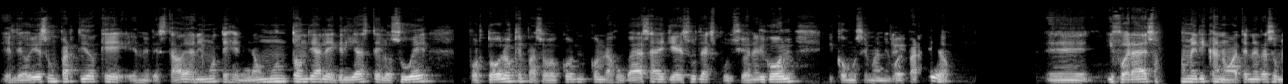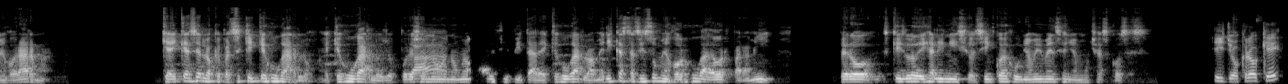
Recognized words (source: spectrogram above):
El de hoy es un partido que en el estado de ánimo te genera un montón de alegrías, te lo sube por todo lo que pasó con, con la jugada esa de Jesús, la expulsión, el gol y cómo se manejó el partido. Eh, y fuera de eso, América no va a tener a su mejor arma. ¿Qué hay que hacer? Lo que pasa es que hay que jugarlo, hay que jugarlo. Yo por eso no, no, me voy a precipitar, hay que jugarlo. América está sin su mejor jugador para mí. Pero es que lo dije al inicio, el 5 de junio a mí me enseñó muchas cosas. Y yo creo que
